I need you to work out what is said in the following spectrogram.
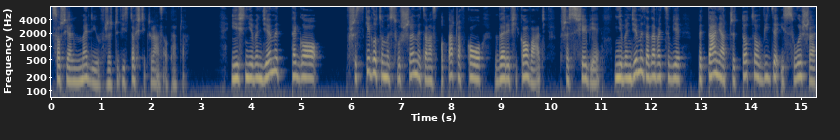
social mediów, rzeczywistości, która nas otacza. Jeśli nie będziemy tego wszystkiego, co my słyszymy, co nas otacza w koło, weryfikować przez siebie i nie będziemy zadawać sobie pytania, czy to, co widzę i słyszę,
